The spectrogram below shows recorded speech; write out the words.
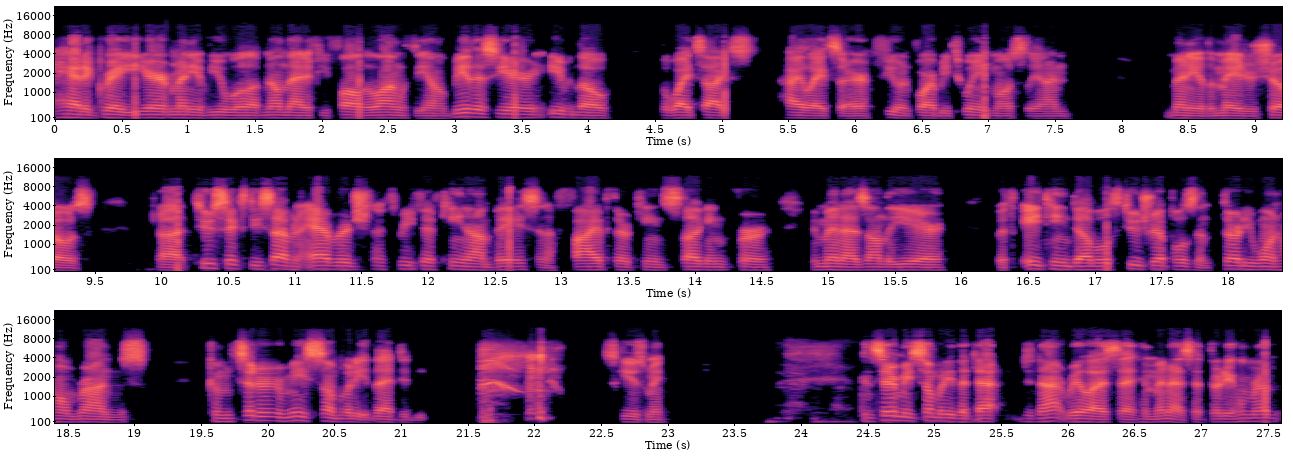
had a great year. Many of you will have known that if you followed along with the MLB this year, even though the White Sox highlights are few and far between, mostly on many of the major shows. Uh, 267 average, 315 on base, and a 513 slugging for Jimenez on the year, with 18 doubles, two triples, and 31 home runs. Consider me somebody that did excuse me. Consider me somebody that da- did not realize that Jimenez had 30 home run,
